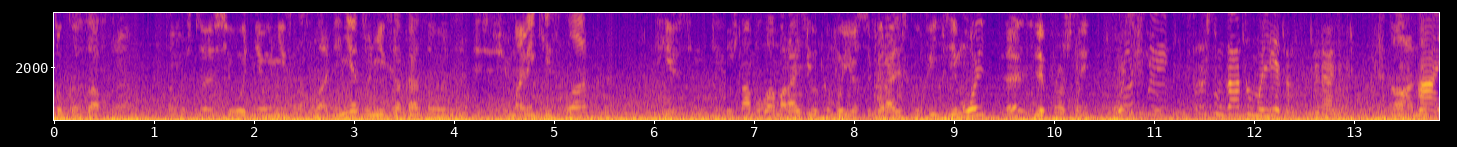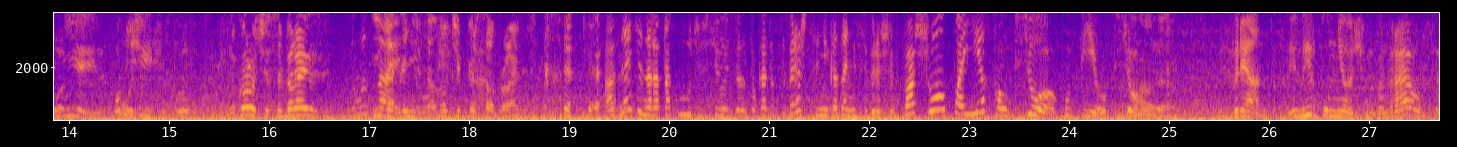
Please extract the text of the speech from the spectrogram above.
Только завтра что сегодня у них на складе нет. У них, оказывается, здесь очень маленький склад в Хельсинки. Нужна была морозилка. Мы ее собирались купить зимой, да? Или прошлой Прошлый, В прошлом году мы летом собирались купить. А, ну а вот. не, вообще Осень. еще поздно. Ну, короче, собирались ну, вы знаете, и так и не Ну, теперь да. собрались. А знаете, наверное, так лучше всего делать. Пока ты собираешь, ты никогда не соберешь. Пошел, поехал, все, купил, все. Ну, да. Без вариантов. И Whirlpool мне очень понравился.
